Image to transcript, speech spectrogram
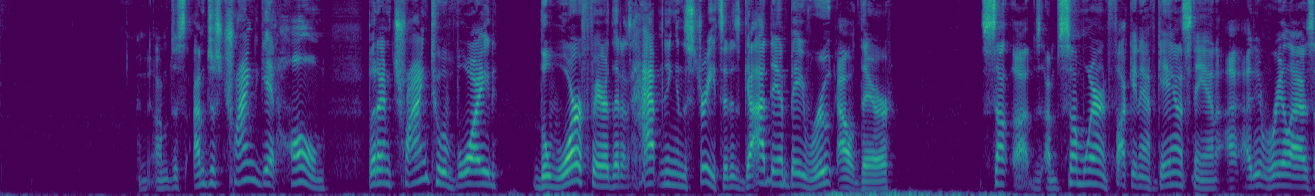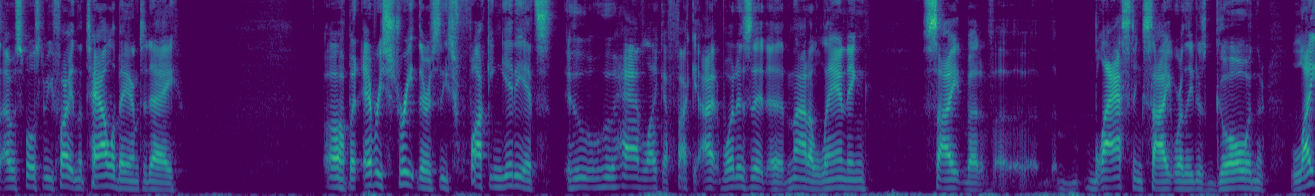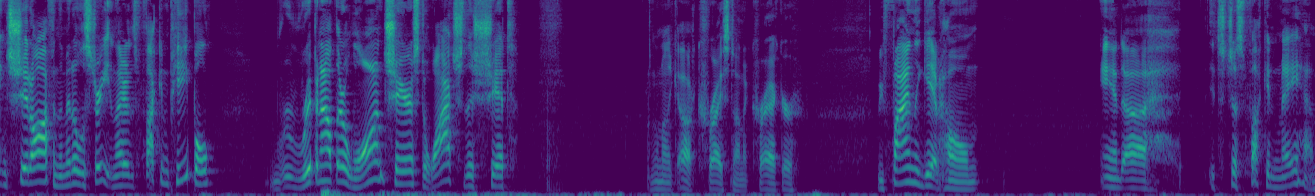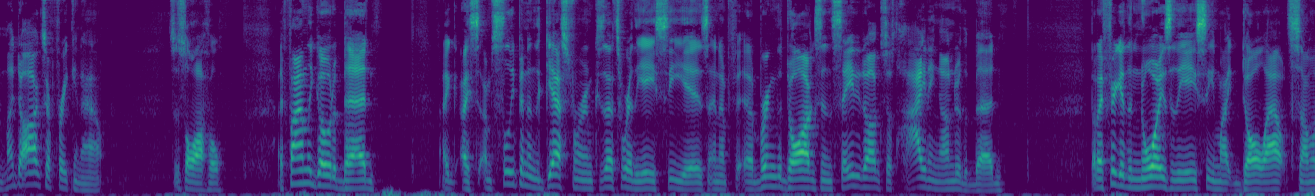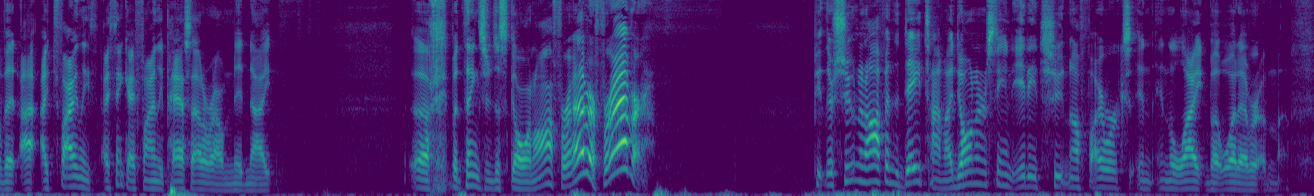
And I'm just I'm just trying to get home, but I'm trying to avoid the warfare that is happening in the streets. It is goddamn Beirut out there. Some, uh, I'm somewhere in fucking Afghanistan. I, I didn't realize I was supposed to be fighting the Taliban today. Oh, but every street there's these fucking idiots who who have like a fucking I, what is it? Uh, not a landing site, but a, a blasting site where they just go and they're lighting shit off in the middle of the street, and there's fucking people ripping out their lawn chairs to watch this shit. I'm like, oh Christ on a cracker. We finally get home, and uh, it's just fucking mayhem. My dogs are freaking out. This is awful. I finally go to bed. I, I, am sleeping in the guest room because that's where the AC is, and I, I bring the dogs in. Sadie dog's just hiding under the bed. But I figured the noise of the AC might dull out some of it. I, I finally, I think I finally pass out around midnight. Ugh, but things are just going off forever, forever. They're shooting it off in the daytime. I don't understand idiots shooting off fireworks in, in the light, but whatever. Um,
